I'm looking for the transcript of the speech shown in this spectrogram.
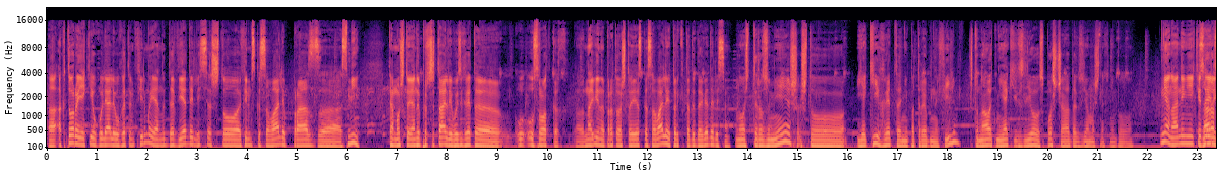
акторы якія гулялі ў гэтым фільме яны даведаліся что фільм скасавалі праз э, сМ Таму што яны прачыталі вось гэта у, у сродках навіны про тое што яе скасавалі і толькі тады даведаліся? Ну ось ты разумееш что які гэта непатрэбны фільм что нават ніякіх зліваў з плашчадак з'ёмачных не было. Не ну яны нейкія зараз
